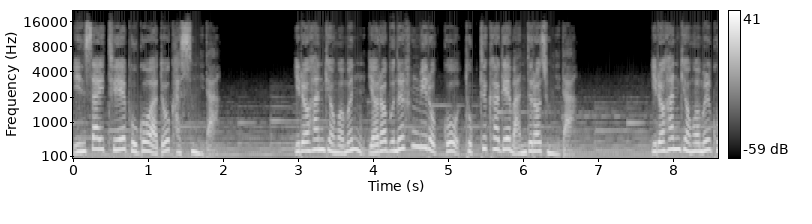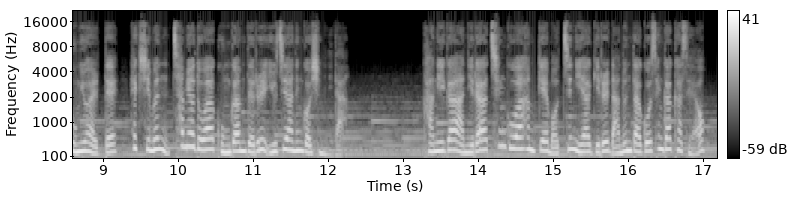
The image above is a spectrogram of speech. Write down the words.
인사이트의 보고와도 같습니다. 이러한 경험은 여러분을 흥미롭고 독특하게 만들어줍니다. 이러한 경험을 공유할 때 핵심은 참여도와 공감대를 유지하는 것입니다. 강의가 아니라 친구와 함께 멋진 이야기를 나눈다고 생각하세요?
